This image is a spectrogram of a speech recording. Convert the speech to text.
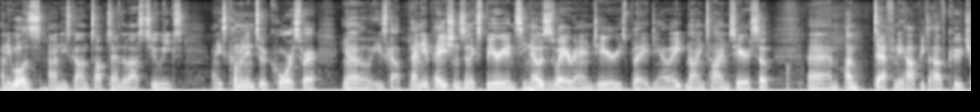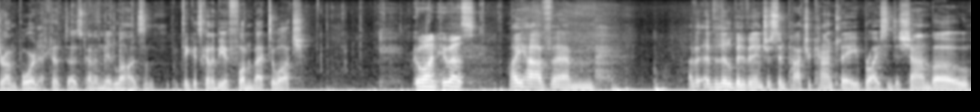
and he was, and he's gone top ten the last two weeks, and he's coming into a course where you know he's got plenty of patience and experience. He knows his way around here. He's played you know eight nine times here, so. Um, I'm definitely happy to have Kuchar on board at those kind of middle odds, and I think it's going to be a fun bet to watch. Go on, who else? I have um, I have a, I have a little bit of an interest in Patrick Cantlay, Bryson DeChambeau.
